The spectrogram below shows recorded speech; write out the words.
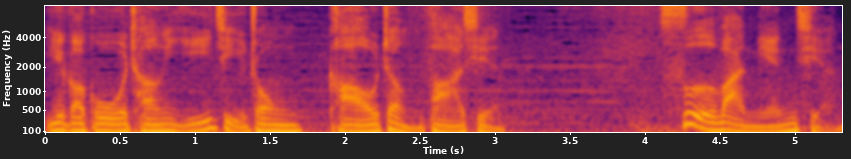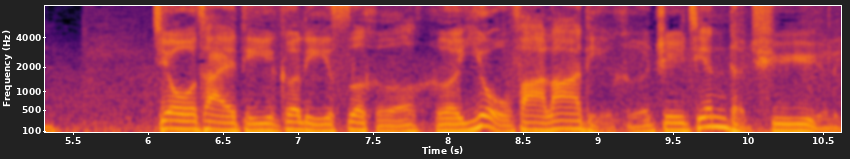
一个古城遗迹中考证发现，四万年前，就在底格里斯河和幼发拉底河之间的区域里，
